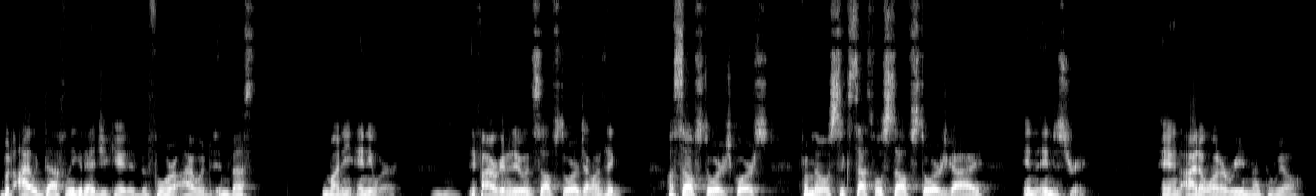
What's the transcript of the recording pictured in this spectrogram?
But I would definitely get educated before I would invest money anywhere. If I were going to do in self storage, I want to take a self storage course from the most successful self storage guy in the industry. And I don't want to reinvent the wheel.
